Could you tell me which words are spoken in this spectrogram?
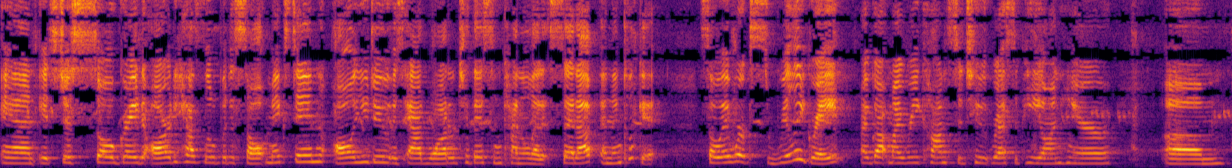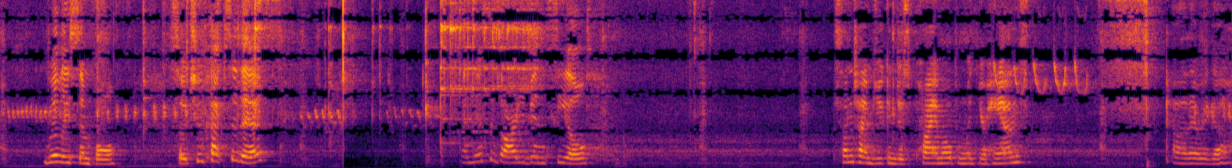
and it's just so great. It already has a little bit of salt mixed in. All you do is add water to this and kind of let it set up and then cook it. So it works really great. I've got my reconstitute recipe on here. Um, really simple. So two cups of this. And this has already been sealed. Sometimes you can just pry them open with your hands. Oh, there we go.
